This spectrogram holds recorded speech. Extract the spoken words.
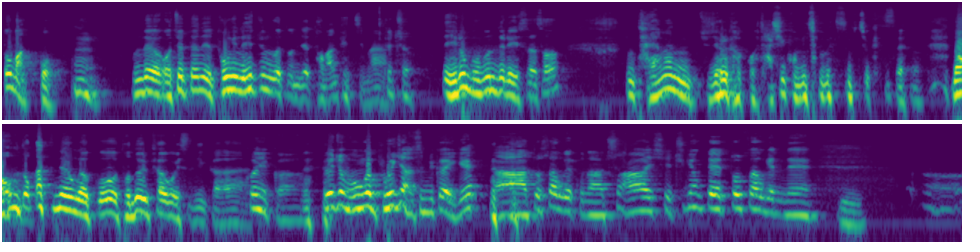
또 막고 음 근데 이제 동의는 해주는 것도 이제 더 많겠지만 그렇죠. 근데 이런 부분들에 있어서 좀 다양한 주제를 갖고 다시 고민 좀 했으면 좋겠어요. 너무 똑같은 내용 갖고 도돌이표하고 있으니까. 그러니까 그게 좀 뭔가 보이지 않습니까 이게 아 또 싸우겠구나 추, 아씨 추경 때 또 싸우겠네 음. 어,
